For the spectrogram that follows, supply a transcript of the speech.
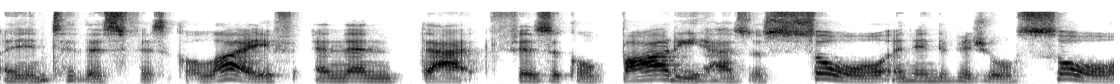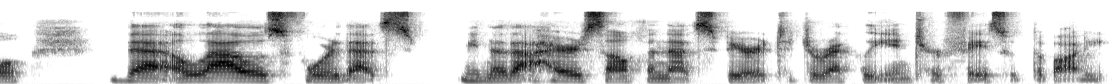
into this physical life. And then that physical body has a soul, an individual soul that allows for that, you know, that higher self and that spirit to directly interface with the body.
